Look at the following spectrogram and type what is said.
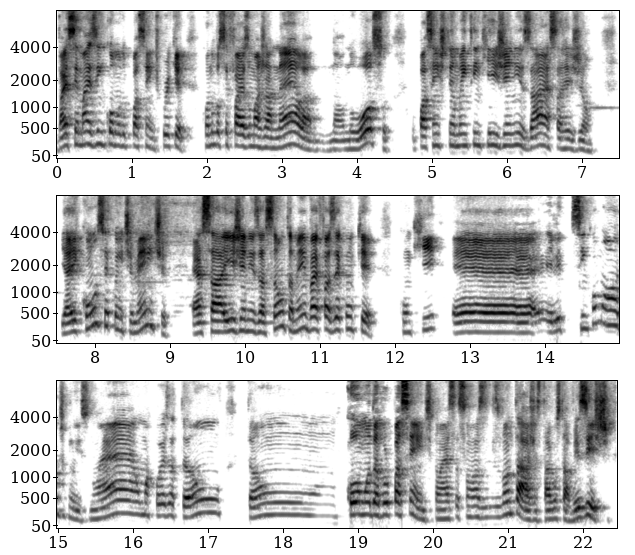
Vai ser mais incômodo para o paciente. Porque quando você faz uma janela no, no, osso, o paciente também tem que higienizar essa região. E aí, consequentemente, essa higienização também vai fazer com que, com que é, ele se incomode com isso. Não é uma coisa tão tão cômoda para o paciente. Então, essas são as desvantagens, tá, Gustavo? Existe,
